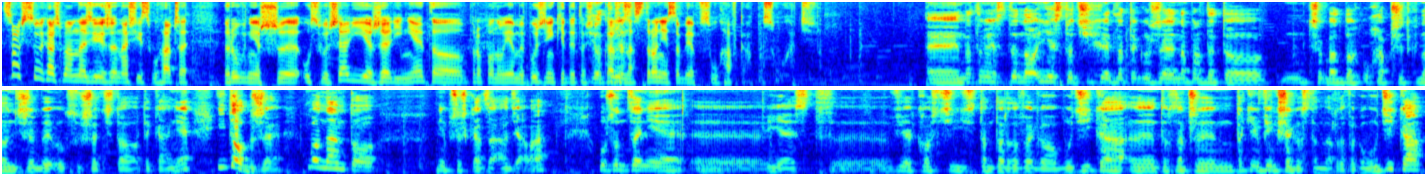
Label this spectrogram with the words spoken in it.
Coś słychać. Mam nadzieję, że nasi słuchacze również e, usłyszeli. Jeżeli nie, to proponujemy później, kiedy to się Natomiast- ukaże na stronie, sobie w słuchawkach posłuchać. E, Natomiast no, jest to ciche, dlatego że naprawdę to mm, trzeba do ucha przytknąć, żeby usłyszeć to tykanie. I dobrze, bo nam to nie przeszkadza, a działa. Urządzenie e, jest e, wielkości standardowego budzika, e, to znaczy no, takiego większego standardowego budzika.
